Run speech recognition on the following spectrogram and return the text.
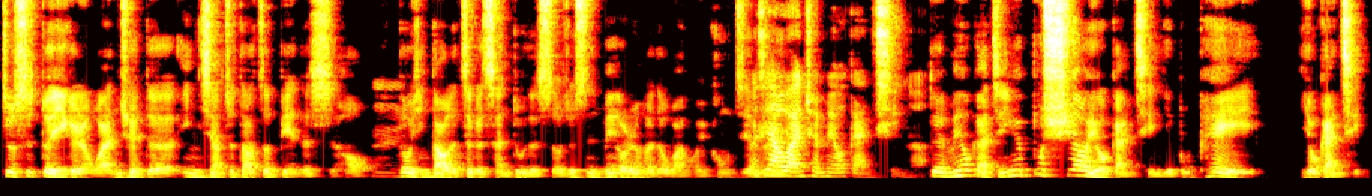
就是对一个人完全的印象就到这边的时候，嗯都已经到了这个程度的时候，就是没有任何的挽回空间，而且他完全没有感情了。对没有感情，因为不需要有感情，也不配有感情，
